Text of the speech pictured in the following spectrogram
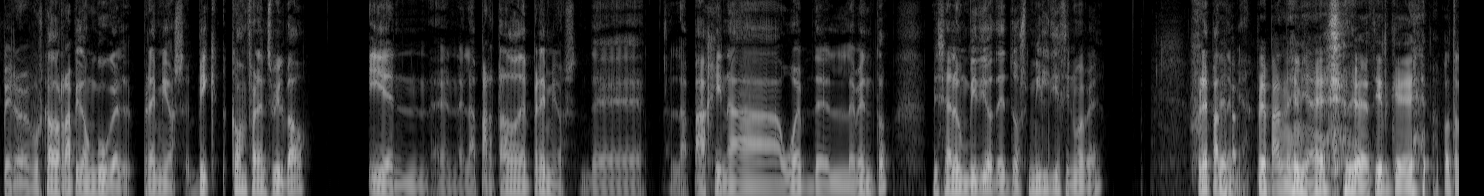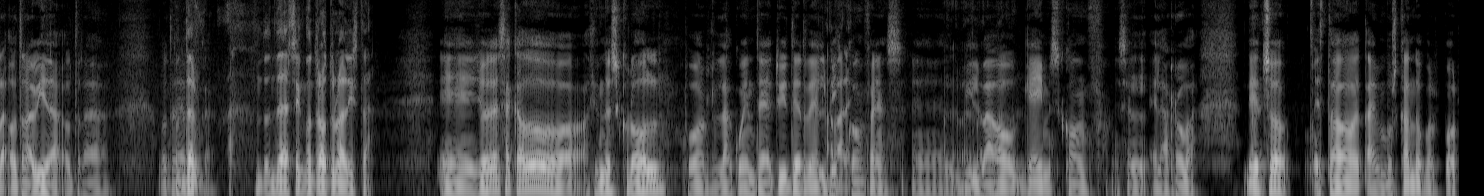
pero he buscado rápido en Google premios Big Conference Bilbao y en, el apartado de premios de la página web del evento me sale un vídeo de 2019, ¿eh? Prepandemia. Prepandemia, ¿eh? Quiero decir que otra, otra vida, otra, ¿Dónde, has encontrado tú la lista? Eh, yo la he sacado haciendo scroll por la cuenta de Twitter del ah, Big Conference, el Bilbao Games Conf, es el, arroba. De hecho, he estado también buscando por, por,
